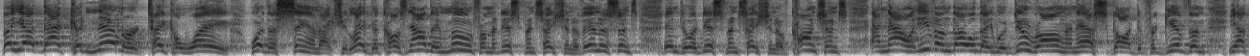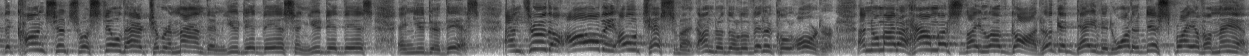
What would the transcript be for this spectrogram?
But yet that could never take away where the sin actually lay because now they moved from a dispensation of innocence into a dispensation of conscience. And now, even though they would do wrong and ask God to forgive them, yet the conscience was still there to remind them, you did this and you did this and you did this. And through the, all the Old Testament under the Levitical order, and no matter how much they love God, look at David, what a display of a man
